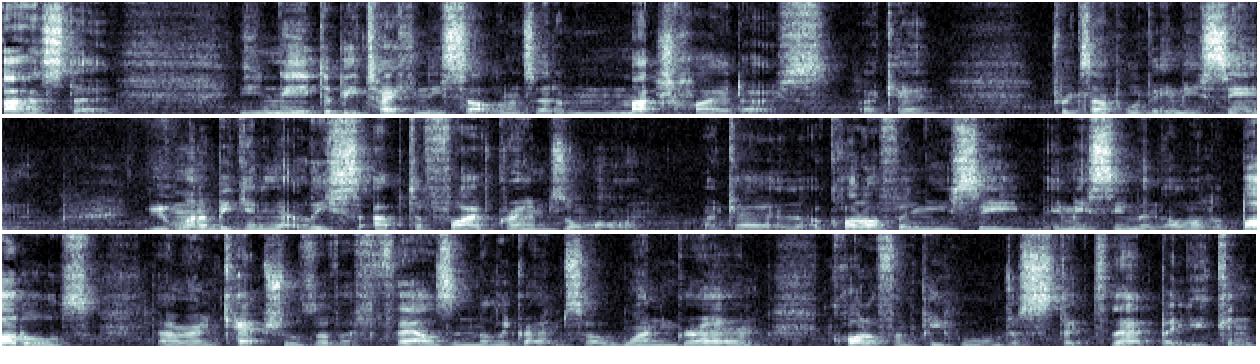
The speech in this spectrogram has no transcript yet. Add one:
faster, you need to be taking these supplements at a much higher dose. Okay, for example, with MSM, you want to be getting at least up to five grams or more. Okay, and quite often you see MSM in a lot of bottles they are in capsules of a thousand milligrams, so one gram. Quite often people will just stick to that, but you can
